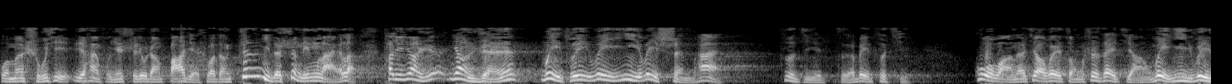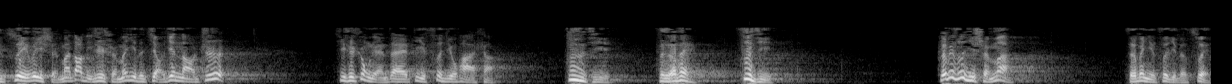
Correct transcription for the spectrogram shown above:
我们熟悉约翰福音十六章八节说：“等真理的圣灵来了，他就让人让人为罪、为义、为审判，自己责备自己。”过往的教会总是在讲为义、为罪、为审判？到底是什么意思？绞尽脑汁。其实重点在第四句话上，自己责备自己，责备自己什么？责备你自己的罪，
